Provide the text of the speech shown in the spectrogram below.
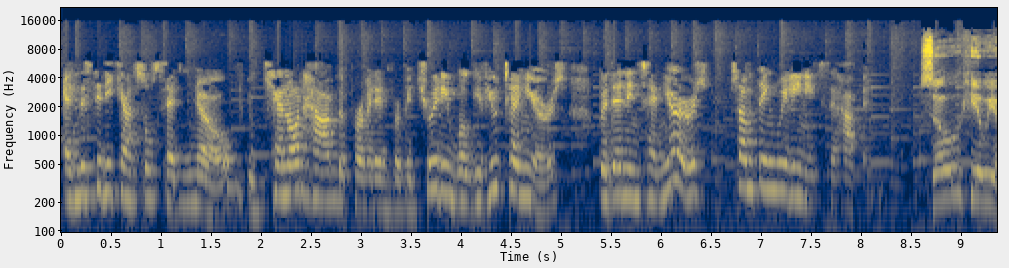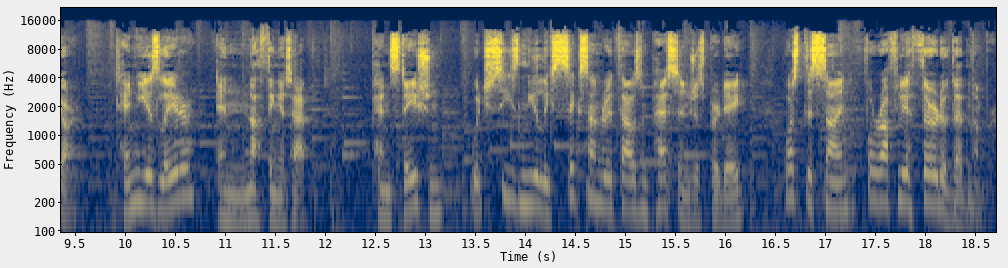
and the city council said, no, you cannot have the permit in perpetuity. We'll give you 10 years, but then in 10 years, something really needs to happen. So here we are, 10 years later, and nothing has happened. Penn Station, which sees nearly 600,000 passengers per day, was designed for roughly a third of that number.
